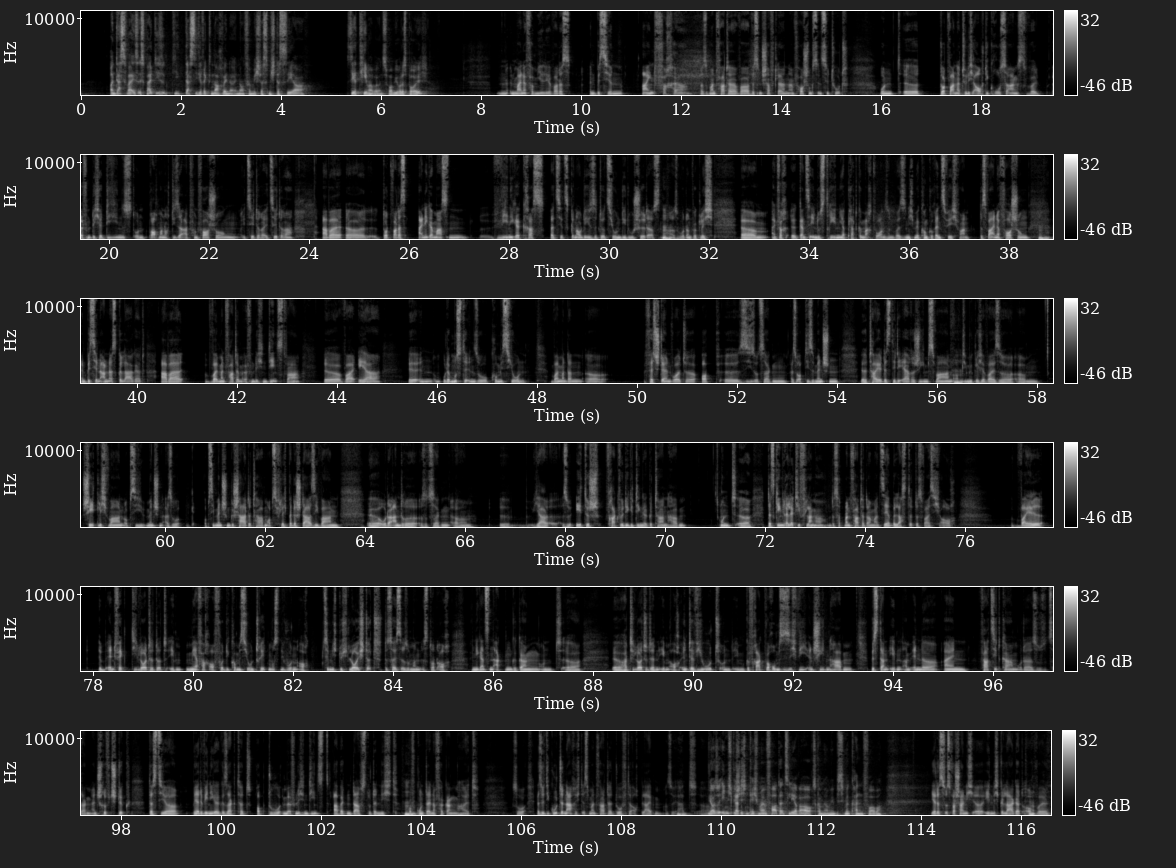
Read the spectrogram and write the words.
und das war, es ist halt diese, die, das die direkte Nachwendeerinnerung für mich, dass mich das sehr, sehr Thema bei uns war. Wie war das bei euch? In meiner Familie war das ein bisschen einfacher. Also mein Vater war Wissenschaftler in einem Forschungsinstitut und äh, dort war natürlich auch die große Angst, weil öffentlicher Dienst und braucht man noch diese Art von Forschung etc. etc. Aber äh, dort war das einigermaßen äh, weniger krass als jetzt genau die Situation, die du schilderst. Ne? Mhm. Also wo dann wirklich ähm, einfach äh, ganze Industrien ja platt gemacht worden sind, weil sie nicht mehr konkurrenzfähig waren. Das war in der Forschung mhm. ein bisschen anders gelagert, aber weil mein Vater im öffentlichen Dienst war, äh, war er äh, in, oder musste in so Kommissionen, weil man dann äh, feststellen wollte, ob äh, sie sozusagen, also ob diese Menschen äh, Teil des DDR-Regimes waren, mhm. ob die möglicherweise ähm, schädlich waren, ob sie Menschen, also ob sie Menschen geschadet haben, ob sie vielleicht bei der Stasi waren äh, oder andere sozusagen äh, äh, ja, also ethisch fragwürdige Dinge getan haben. Und äh, das ging relativ lange und das hat mein Vater damals sehr belastet, das weiß ich auch, weil im Endeffekt die Leute dort eben mehrfach auch vor die Kommission treten mussten. Die wurden auch ziemlich durchleuchtet. Das heißt also, man ist dort auch in die ganzen Akten gegangen und äh, äh, hat die Leute dann eben auch interviewt und eben gefragt, warum sie sich wie entschieden haben, bis dann eben am Ende ein Fazit kam oder so sozusagen ein Schriftstück, das dir mehr oder weniger gesagt hat, ob du im öffentlichen Dienst arbeiten darfst oder nicht, mhm. aufgrund deiner Vergangenheit. So, also die gute Nachricht ist, mein Vater durfte auch bleiben. Also er mhm. hat. Äh, ja, also ähnliche Geschichten kenne ich von meinem Vater als Lehrer auch. Das kommt mir irgendwie ein bisschen bekannt vor, aber. Ja, das ist wahrscheinlich äh, ähnlich gelagert auch, mhm. weil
